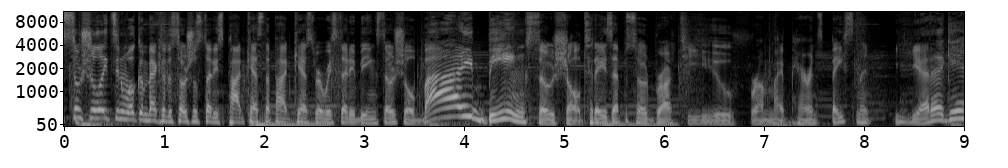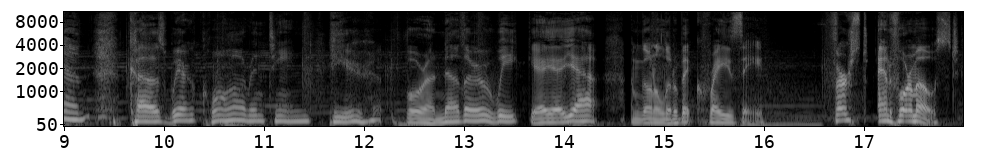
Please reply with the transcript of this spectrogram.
socialites, and welcome back to the Social Studies Podcast, the podcast where we study being social by being social. Today's episode brought to you from my parents' basement yet again, because we're quarantined here for another week. Yeah, yeah, yeah. I'm going a little bit crazy. First and foremost,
